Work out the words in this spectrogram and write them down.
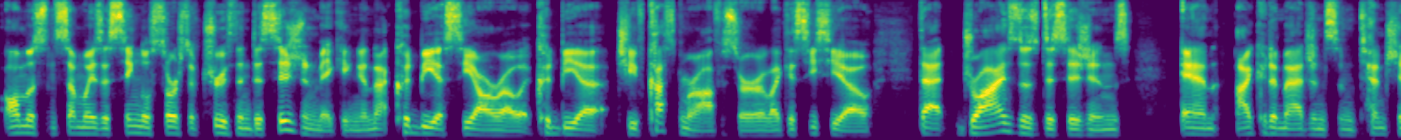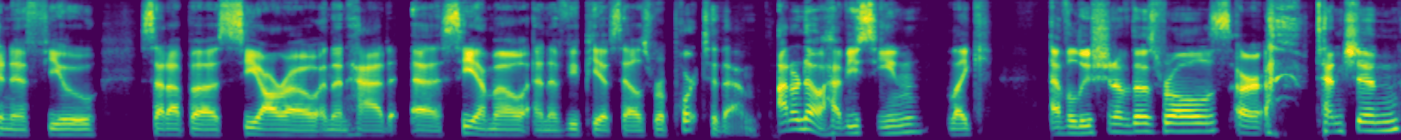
almost in some ways a single source of truth in decision making and that could be a CRO it could be a chief customer officer like a CCO that drives those decisions and I could imagine some tension if you set up a CRO and then had a CMO and a VP of sales report to them. I don't know. Have you seen like evolution of those roles or tension?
